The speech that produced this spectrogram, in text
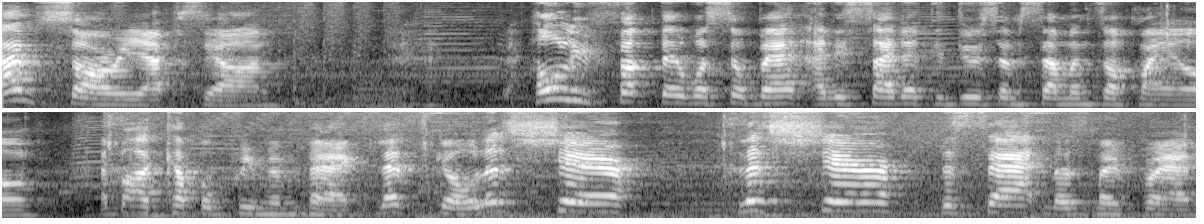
I'm sorry, Epsilon. Holy fuck, that was so bad, I decided to do some summons of my own. I bought a couple premium packs. Let's go, let's share. Let's share the sadness, my friend.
